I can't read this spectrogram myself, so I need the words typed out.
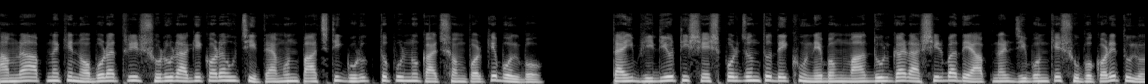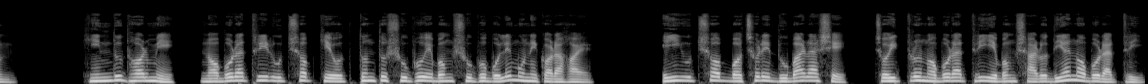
আমরা আপনাকে নবরাত্রির শুরুর আগে করা উচিত এমন পাঁচটি গুরুত্বপূর্ণ কাজ সম্পর্কে বলব। তাই ভিডিওটি শেষ পর্যন্ত দেখুন এবং মা দুর্গার আশীর্বাদে আপনার জীবনকে শুভ করে তুলুন। হিন্দু ধর্মে নবরাত্রির উৎসবকে অত্যন্ত শুভ এবং শুভ বলে মনে করা হয়। এই উৎসব বছরে দুবার আসে, চৈত্র নবরাত্রি এবং শারদীয়া নবরাত্রি।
